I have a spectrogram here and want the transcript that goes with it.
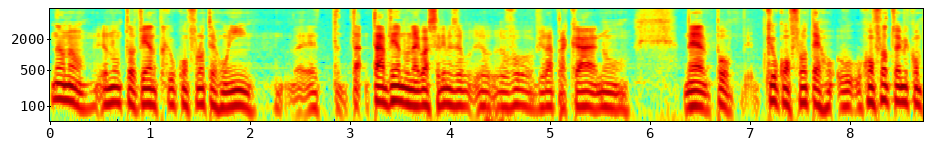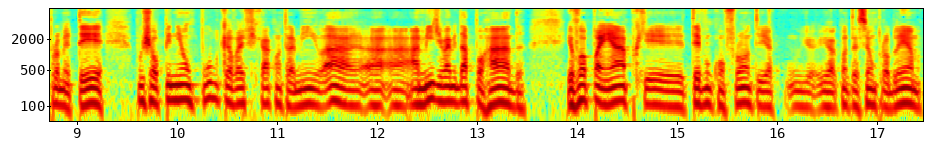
não, não, eu não estou vendo porque o confronto é ruim, é, tá, tá, vendo o negócio ali, mas eu, eu, eu vou virar para cá, não né? Pô, porque o confronto, é, o, o, confronto vai me comprometer, puxa, a opinião pública vai ficar contra mim, ah, a, a, a mídia vai me dar porrada, eu vou apanhar porque teve um confronto e, e, aconteceu um problema.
